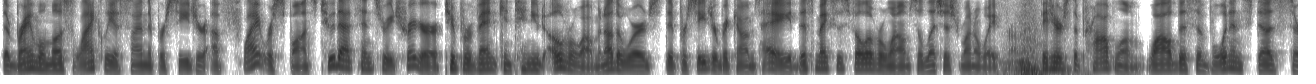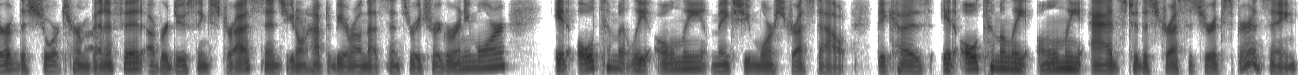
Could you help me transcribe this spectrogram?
the brain will most likely assign the procedure of flight response to that sensory trigger to prevent continued overwhelm. In other words, the procedure becomes, hey, this makes us feel overwhelmed, so let's just run away from it. But here's the problem while this avoidance does serve the short term benefit of reducing stress, since you don't have to be around that sensory trigger anymore, it ultimately only makes you more stressed out because it ultimately only adds to the stress that you're experiencing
